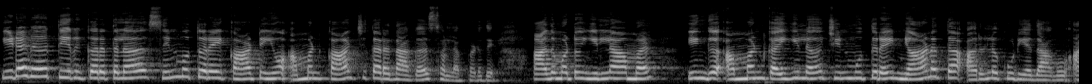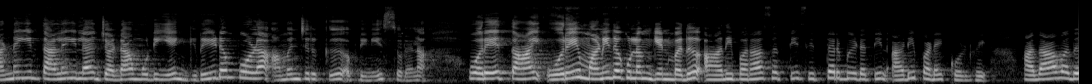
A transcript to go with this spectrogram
இடது திருக்கரத்தில் சின்முத்துரை காட்டியும் அம்மன் காட்சி தரதாக சொல்லப்படுது. அது மட்டும் இல்லாமல் இங்கு அம்மன் கையில் சின்முத்திரை ஞானத்தை அருளக்கூடியதாகும். அன்னையின் தலையில் ஜடாமுடியே கிரீடம் போல அமைஞ்சிருக்கு அப்படின்னே சொல்லலாம். ஒரே தாய் ஒரே மனித குலம் என்பது ஆதிபராசக்தி சித்தர் பீடத்தின் அடிப்படை கொள்கை. அதாவது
